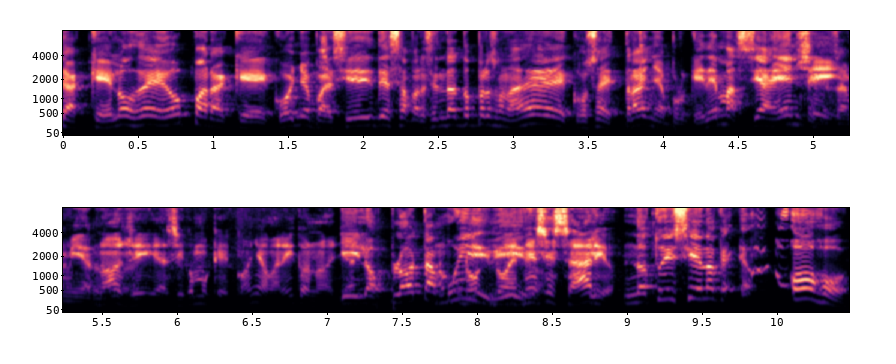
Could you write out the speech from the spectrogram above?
chasquee los dedos para que, coño, para decir desaparecen tantos personajes de cosas extrañas, porque hay demasiada gente sí, en esa mierda. no, güey. sí, así como que, coño, marico, no, ya. Y los plots están No, muy no, divididos. No es necesario. Y No estoy diciendo que. Ojo,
